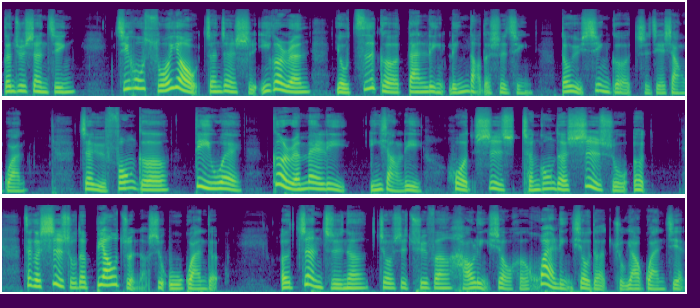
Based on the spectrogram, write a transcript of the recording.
根据圣经。几乎所有真正使一个人有资格担任领导的事情，都与性格直接相关。这与风格、地位、个人魅力、影响力，或是成功的世俗呃这个世俗的标准呢是无关的。而正直呢，就是区分好领袖和坏领袖的主要关键。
